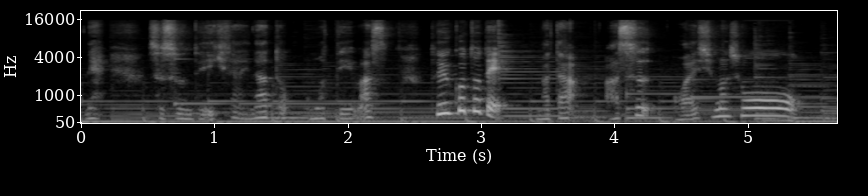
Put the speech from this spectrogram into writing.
うね、進んでいきたいなと思っています。ということで、また明日お会いしましょう。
